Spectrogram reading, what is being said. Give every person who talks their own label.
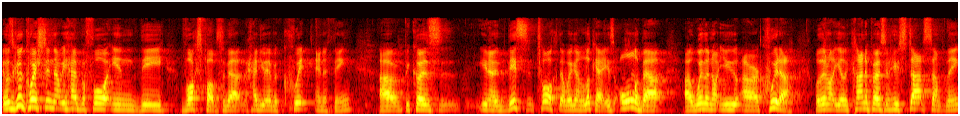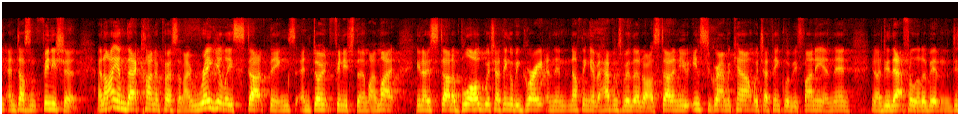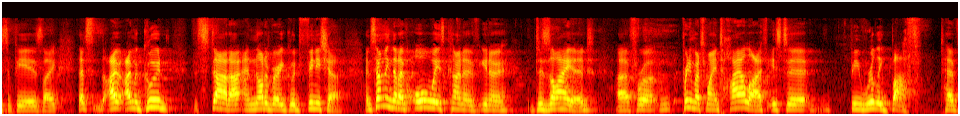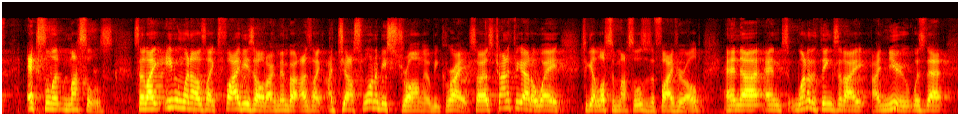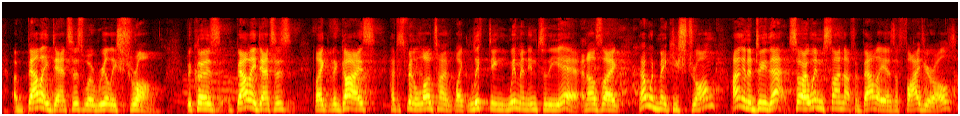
Speaker 1: It was a good question that we had before in the Vox Pops about have you ever quit anything? Uh, because, you know, this talk that we're going to look at is all about uh, whether or not you are a quitter, whether or not you're the kind of person who starts something and doesn't finish it. And I am that kind of person. I regularly start things and don't finish them. I might, you know, start a blog, which I think will be great, and then nothing ever happens with it. Or I'll start a new Instagram account, which I think would be funny, and then, you know, I do that for a little bit and it disappears. Like that's, I, I'm a good starter and not a very good finisher. And something that I've always kind of, you know, desired uh, for a, pretty much my entire life is to be really buff, to have excellent muscles. So, like, even when I was like five years old, I remember I was like, I just want to be strong. It would be great. So, I was trying to figure out a way to get lots of muscles as a five year old. And, uh, and one of the things that I, I knew was that uh, ballet dancers were really strong because ballet dancers, like the guys, have to spend a lot of time like lifting women into the air. And I was like, that would make you strong. I'm going to do that. So I went and signed up for ballet as a five year old.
